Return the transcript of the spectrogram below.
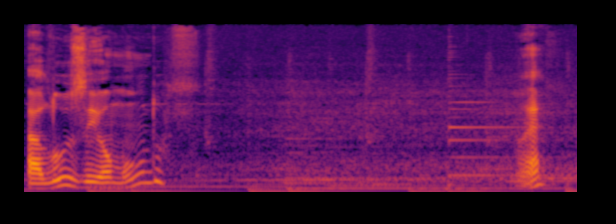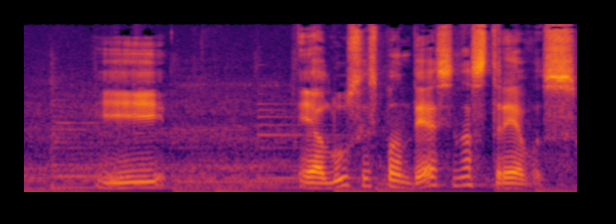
a luz veio ao mundo não é? E, e a luz resplandece nas trevas,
